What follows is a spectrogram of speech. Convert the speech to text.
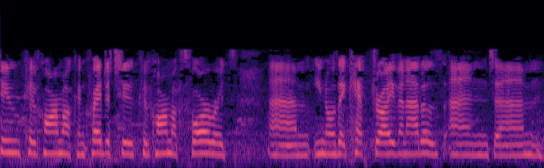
to Kilcormac and credit to Kilcormac's forwards. Um, you know they kept driving at us, and um,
